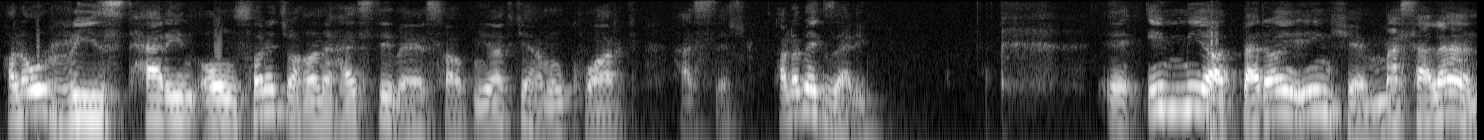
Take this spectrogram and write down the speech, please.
حالا اون ریزترین عنصر جهان هستی به حساب میاد که همون کوارک هستش. حالا بگذاریم این میاد برای اینکه مثلا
